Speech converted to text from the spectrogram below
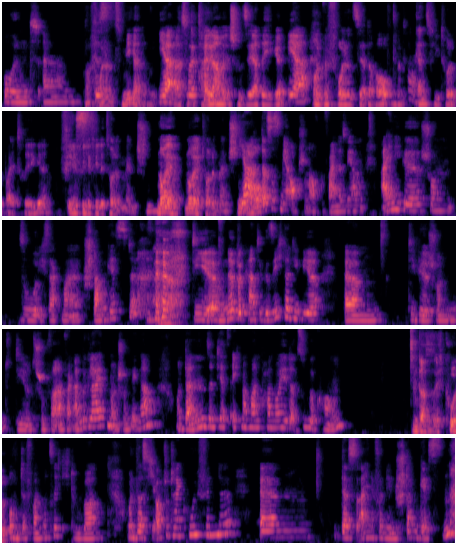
Und ähm, wir freuen das, uns mega darüber. Ja, also die Teilnahme ist schon sehr rege ja, und wir freuen uns sehr darauf. Wir haben ganz viele tolle Beiträge, viele, Yes. viele, viele tolle Menschen, neue, neue tolle Menschen. ja, auch. das ist mir auch schon aufgefallen. Also wir haben einige schon so, ich sag mal, Stammgäste, die ähm, ne, bekannte Gesichter, die wir, ähm, die wir schon, die uns schon von Anfang an begleiten und schon länger. Und dann sind jetzt echt noch mal ein paar neue dazugekommen. Und das ist echt cool. Und da freuen wir uns richtig drüber. Und was ich auch total cool finde, ähm, dass eine von den Stammgästen,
